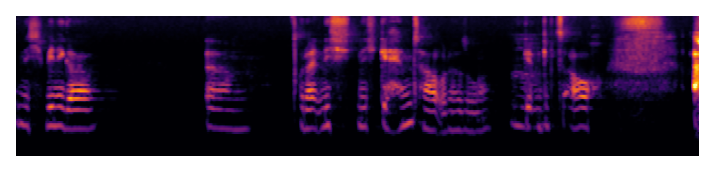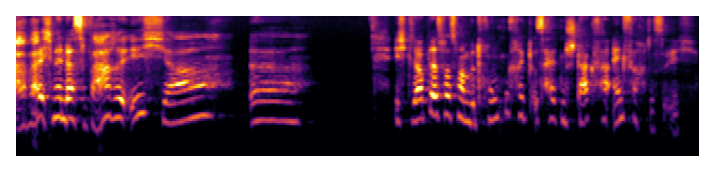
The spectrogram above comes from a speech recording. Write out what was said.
nicht weniger ähm, oder nicht, nicht gehemmter oder so. Mhm. Gibt es auch. Aber ich meine, das wahre Ich, ja. Äh, ich glaube, das, was man betrunken kriegt, ist halt ein stark vereinfachtes Ich.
